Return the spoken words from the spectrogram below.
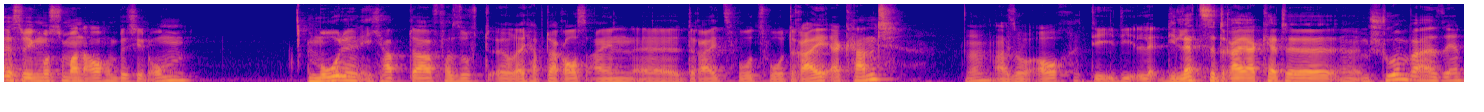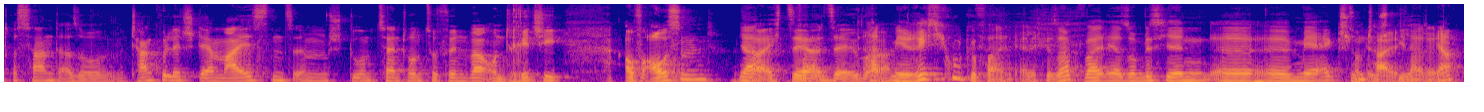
deswegen musste man auch ein bisschen ummodeln. Ich habe da versucht, äh, oder ich habe daraus ein äh, 3-2-2-3 erkannt. Ne? Also auch die, die, die letzte Dreierkette äh, im Sturm war sehr interessant. Also Tankulic, der meistens im Sturmzentrum zu finden war, und Ricci auf Außen war echt sehr, sehr über. Hat mir richtig gut gefallen, ehrlich gesagt, weil er so ein bisschen äh, äh, mehr Action Zum im Spiel hatte. Ne? ja.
